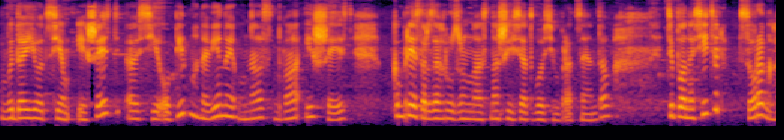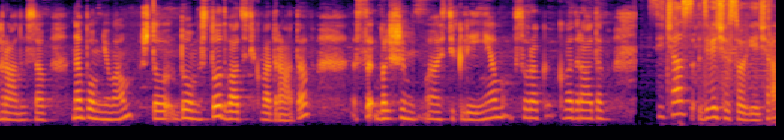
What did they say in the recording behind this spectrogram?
выдает 7,6, COP мгновенный у нас 2,6. Компрессор загружен у нас на 68%. Теплоноситель 40 градусов. Напомню вам, что дом 120 квадратов с большим остеклением в 40 квадратов. Сейчас 9 часов вечера.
